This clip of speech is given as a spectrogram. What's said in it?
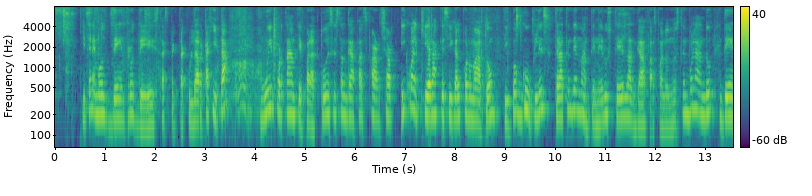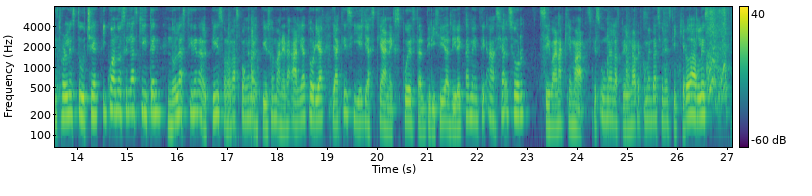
y tenemos dentro de esta espectacular cajita muy importante para todas estas gafas Farshark y cualquiera que siga el formato tipo Googles traten de mantener ustedes las gafas cuando no estén volando dentro del estuche y cuando se las quiten no las tiren al piso no las pongan al piso de manera aleatoria ya que si ellas quedan expuestas dirigidas directamente hacia el sol se van a quemar. Así que es una de las primeras recomendaciones que quiero darles.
